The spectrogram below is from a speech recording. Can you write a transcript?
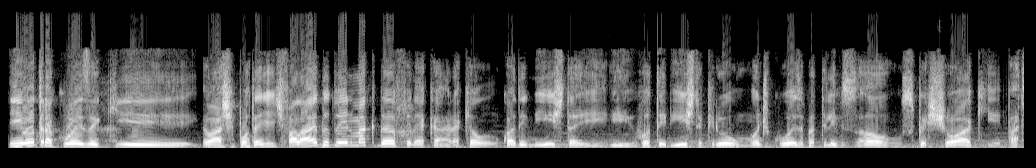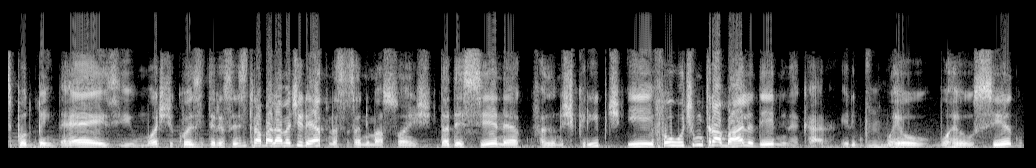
E outra coisa que eu acho importante a gente falar é do Dwayne McDuff, né, cara? Que é um quadrinista e, e roteirista, criou um monte de coisa pra televisão, o Super Choque, participou do Ben 10 e um monte de coisas interessantes e trabalhava direto nessas animações da DC, né? Fazendo script. E foi o último trabalho dele, né, cara? Ele morreu, morreu cedo.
